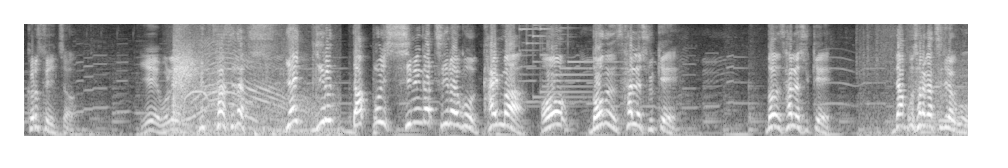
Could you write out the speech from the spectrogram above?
그럴 수 있죠. 예 원래 그 탓은 야 이런 나쁜 시민 같으라고 가 임마. 어? 너는 살려줄게. 넌 살려줄게. 나쁜 사람 같으냐고.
